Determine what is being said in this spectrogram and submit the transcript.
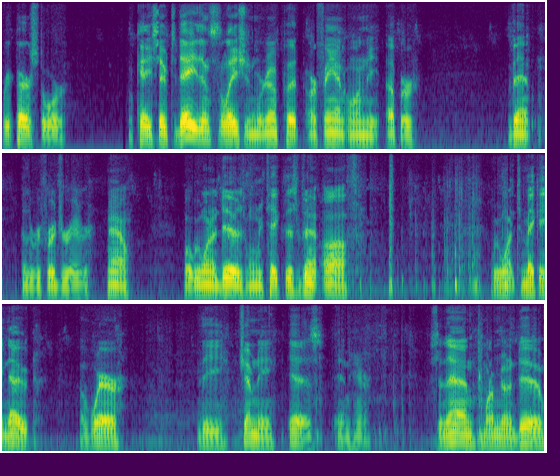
repair store. Okay so today's installation we're going to put our fan on the upper vent of the refrigerator. Now what we want to do is when we take this vent off we want to make a note of where the chimney is in here. So then what I'm going to do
